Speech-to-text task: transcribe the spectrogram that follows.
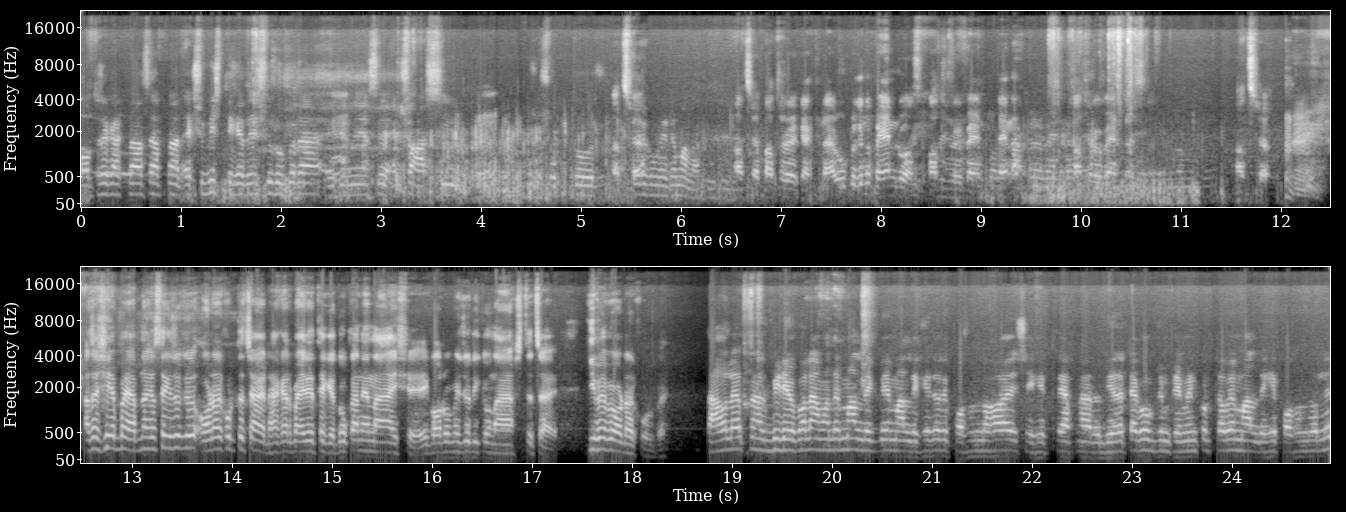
পাথরের কাঁকড়া আছে আপনার একশো বিশ থেকে থেকে শুরু করে এখানে আছে একশো আশি। একশো সত্তর আচ্ছা। এরকম মাল আচ্ছা পাথরের কাঁকড়া। আর উপরে কিন্তু ব্যান্ডও আছে পাথরের ব্যান্ড তাই না? পাথরের ব্যান্ড আছে। আচ্ছা। আচ্ছা শিব ভাই আপনার কাছে কিছু অর্ডার করতে চায় ঢাকার বাইরে থেকে? দোকানে না এসে এই গরমে যদি কেউ না আসতে চায় কীভাবে অর্ডার করবে? তাহলে আপনার ভিডিও কলে আমাদের মাল দেখবে। মাল দেখে যদি পছন্দ হয় সেক্ষেত্রে আপনার দুই হাজার টাকা অগ্রিম পেমেন্ট করতে হবে। মাল দেখে পছন্দ হলে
